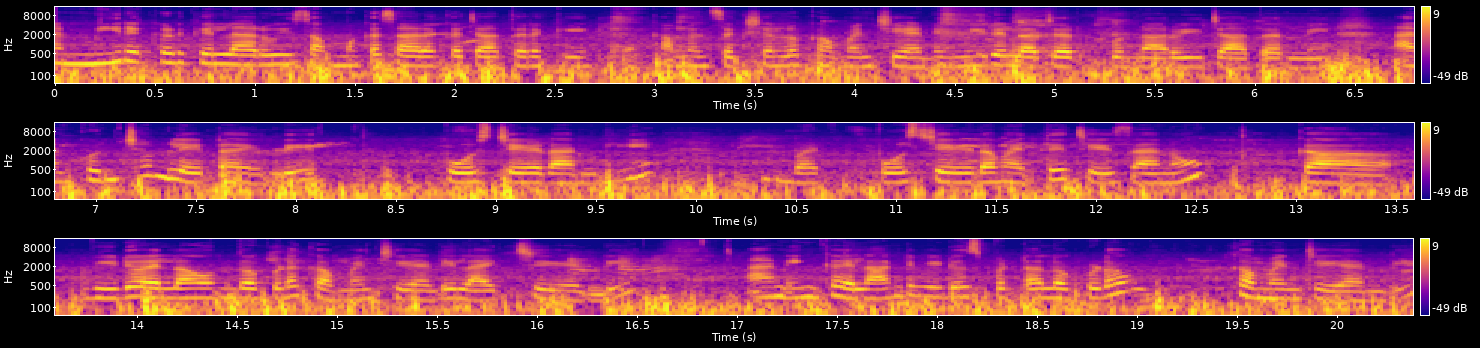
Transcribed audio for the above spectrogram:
అండ్ మీరు ఎక్కడికి వెళ్ళారు ఈ సమ్మక్క సారక్క జాతరకి? కమెంట్ సెక్షన్లో కమెంట్ చేయండి. మీరు ఎలా జరుపుకున్నారు ఈ జాతరని? అండ్ కొంచెం లేట్ అయింది పోస్ట్ చేయడానికి బట్ పోస్ట్ చేయడం అయితే చేశాను. ఇంకా వీడియో ఎలా ఉందో కూడా కమెంట్ చేయండి లైక్ చేయండి. అండ్ ఇంకా ఎలాంటి వీడియోస్ పెట్టాలో కూడా కమెంట్ చేయండి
